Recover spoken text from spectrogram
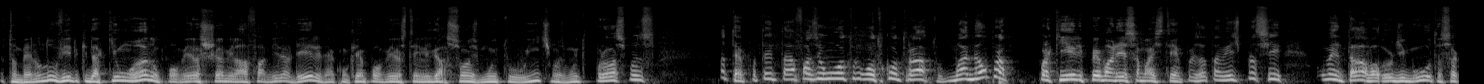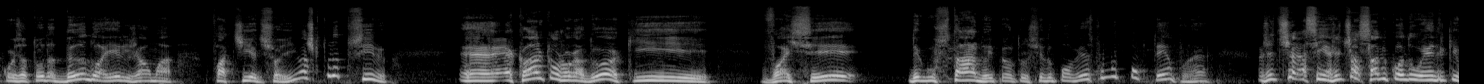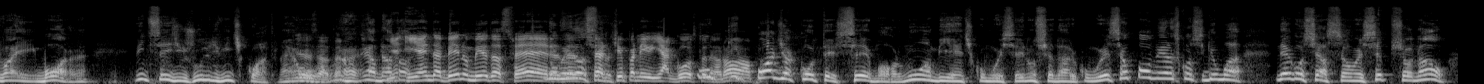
eu também não duvido que daqui a um ano o Palmeiras chame lá a família dele, né, com quem o Palmeiras tem ligações muito íntimas, muito próximas, até para tentar fazer um outro, um outro contrato. Mas não para que ele permaneça mais tempo, exatamente para se aumentar o valor de multa, essa coisa toda, dando a ele já uma fatia disso aí. Eu acho que tudo é possível. É, é claro que é um jogador que vai ser degustado aí pela torcida do Palmeiras por muito pouco tempo, né? A gente, já- assim, a gente já sabe quando o Hendrick vai embora, né? 26 de julho de 24, né? O- Exatamente. É data... E, e ainda bem no meio das férias, No meio né, das certinho para em agosto O na que Europa. pode acontecer, Mauro, num ambiente como esse aí, num cenário como esse, é o Palmeiras conseguir uma negociação excepcional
